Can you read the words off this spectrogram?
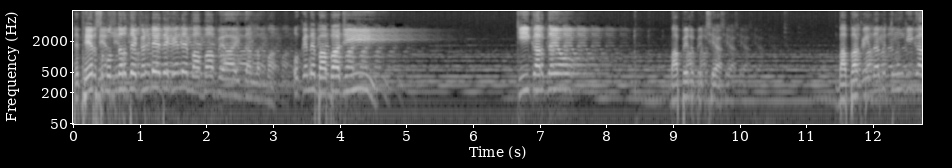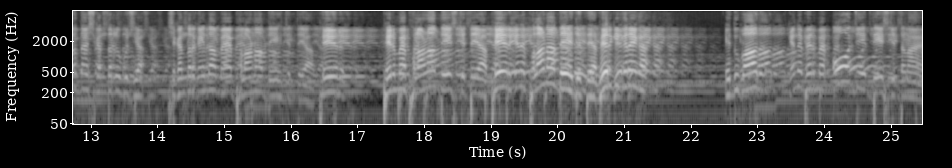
ਤੇ ਫਿਰ ਸਮੁੰਦਰ ਦੇ ਕੰਢੇ ਤੇ ਕਹਿੰਦੇ ਬਾਬਾ ਪਿਆ ਇਦਾਂ ਲੰਮਾ। ਉਹ ਕਹਿੰਦੇ, ਬਾਬਾ ਜੀ, ਕੀ ਕਰਦੇ ਹੋ? ਬਾਬੇ ਨੂੰ ਪੁੱਛਿਆ। ਬਾਬਾ ਕਹਿੰਦਾ ਵੀ ਤੂੰ ਕੀ ਕਰਦਾ? ਸਿਕੰਦਰ ਨੂੰ ਪੁੱਛਿਆ। ਸਿਕੰਦਰ ਕਹਿੰਦਾ, ਮੈਂ ਫਲਾਣਾ ਦੇਸ਼ ਜਿੱਤਿਆ। ਫਿਰ ਫਿਰ ਮੈਂ ਫਲਾਣਾ ਦੇਸ਼ ਜਿੱਤਿਆ, ਫਿਰ ਕਹਿੰਦੇ ਫਲਾਣਾ ਦੇਸ਼ ਜਿੱਤਿਆ, ਫਿਰ ਕੀ ਕਰੇਗਾ? ਇਦੋਂ ਬਾਅਦ ਕਹਿੰਦੇ ਫਿਰ ਮੈਂ ਉਹ ਜੇ ਦੇਸ਼ ਜਿੱਤਣਾ ਹੈ,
